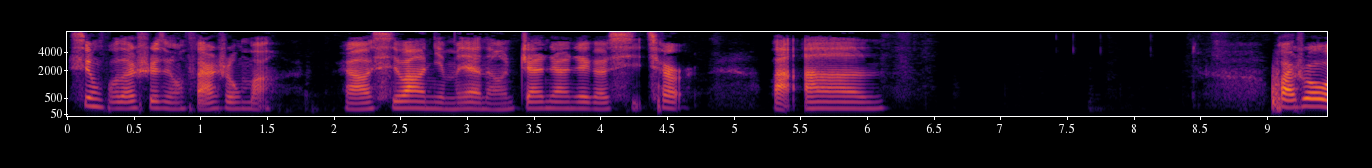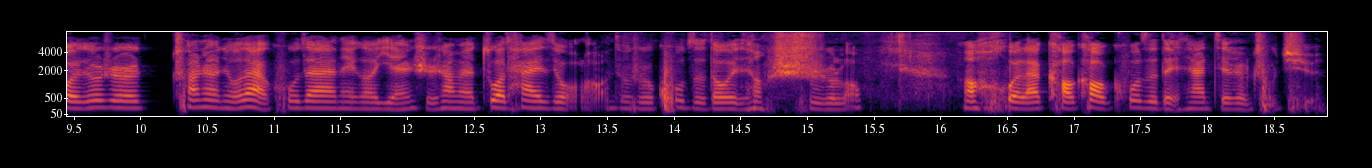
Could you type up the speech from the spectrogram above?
幸福的事情发生吧。然后希望你们也能沾沾这个喜气儿。晚安。话说我就是穿着牛仔裤在那个岩石上面坐太久了，就是裤子都已经湿了。然后回来烤烤裤子，等一下接着出去。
